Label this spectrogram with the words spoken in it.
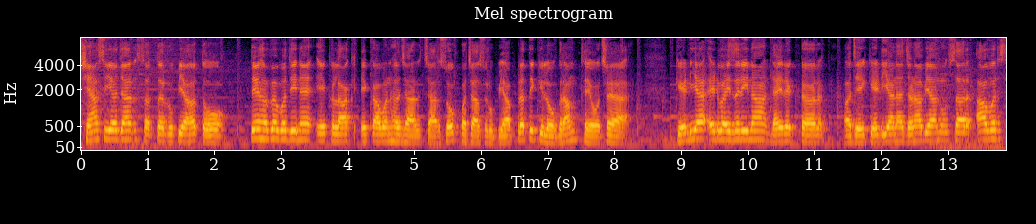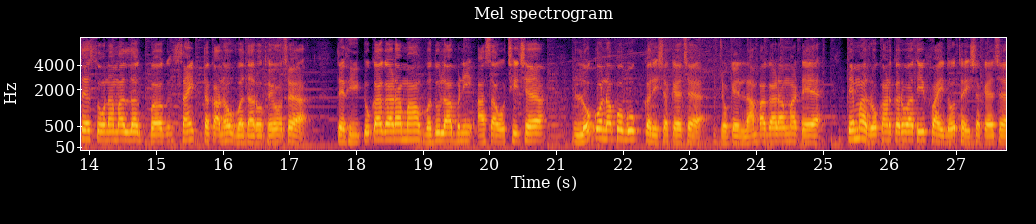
છ્યાસી હજાર સત્તર રૂપિયા હતો. તે હવે વધીને એક લાખ એકાવન હજાર ચારસો પચાસ રૂપિયા પ્રતિ કિલોગ્રામ થયો છે. કેડિયા એડવાઇઝરીના ડાયરેક્ટર અજય કેડિયાના જણાવ્યા અનુસાર આ વર્ષે સોનામાં લગભગ સાઠ ટકાનો વધારો થયો છે. તેથી ટૂંકા ગાળામાં વધુ લાભની આશા ઓછી છે. લોકો નફો બુક કરી શકે છે જોકે લાંબા ગાળા માટે તેમાં રોકાણ કરવાથી ફાયદો થઈ શકે છે.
